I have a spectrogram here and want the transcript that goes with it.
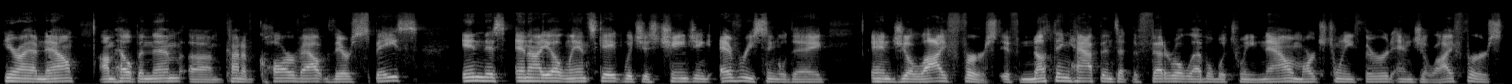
here I am now. I'm helping them um, kind of carve out their space in this NIL landscape, which is changing every single day. And July 1st, if nothing happens at the federal level between now, March 23rd, and July 1st,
